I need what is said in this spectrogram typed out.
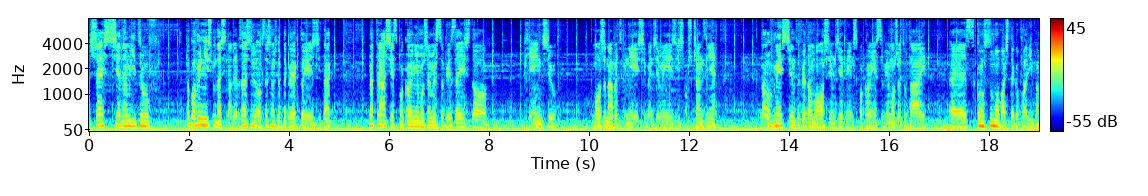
6-7 litrów. No powinniśmy dać radę, w zależności od tego jak to jeździ, tak? Na trasie spokojnie możemy sobie zejść do 5, może nawet mniej, jeśli będziemy jeździć oszczędnie. No w mieście no to wiadomo 8-9 spokojnie sobie może tutaj e, skonsumować tego paliwa.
